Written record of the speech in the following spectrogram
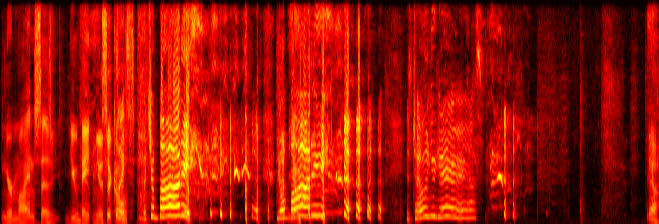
your mind says you hate musicals. like, but your body, your body is telling you yes. yeah.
